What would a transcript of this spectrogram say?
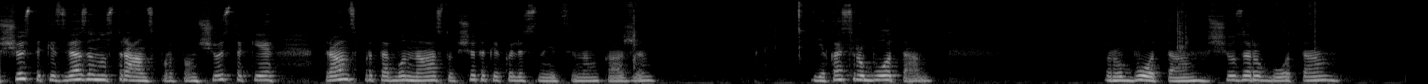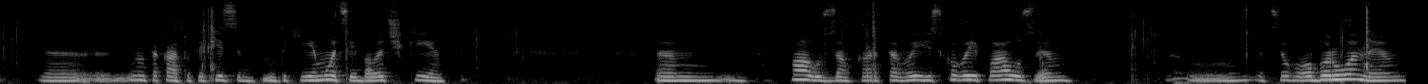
щось таке зв'язано з транспортом, щось таке транспорт або наступ, що таке колісниця нам каже. Якась робота. Робота. Що за робота? Е, Ну, така тут якісь такі емоції, балачки. Ем, Пауза, карта військової паузи. Цього оборони.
